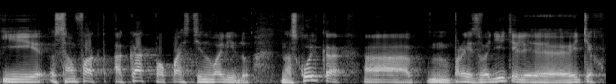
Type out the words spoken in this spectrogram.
И сам факт, а как попасть инвалиду? Насколько а, производители этих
